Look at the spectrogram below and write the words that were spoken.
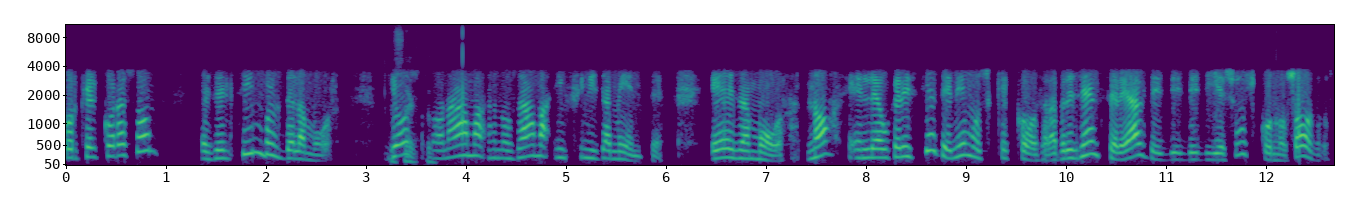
porque el corazón es el símbolo del amor. Dios nos ama, nos ama infinitamente, es amor, ¿no? En la Eucaristía tenemos qué cosa? La presencia real de, de, Jesús con nosotros.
